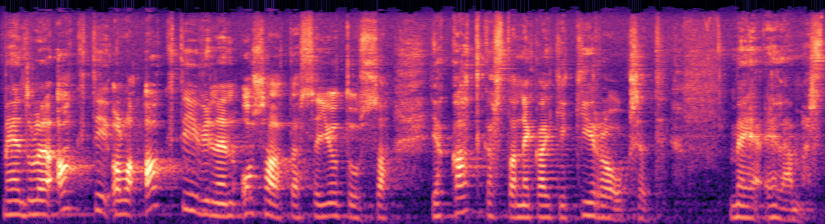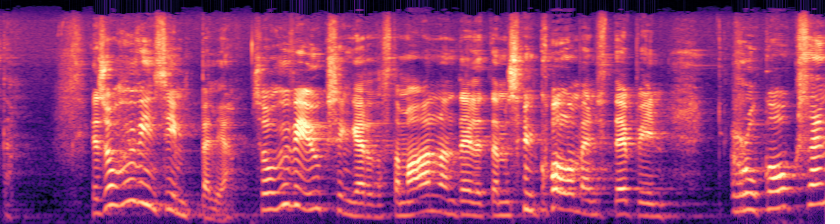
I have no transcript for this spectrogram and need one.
Meidän tulee akti- olla aktiivinen osa tässä jutussa ja katkaista ne kaikki kiroukset meidän elämästä. Ja se on hyvin simppeliä. Se on hyvin yksinkertaista. Mä annan teille tämmöisen kolmen stepin rukouksen,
